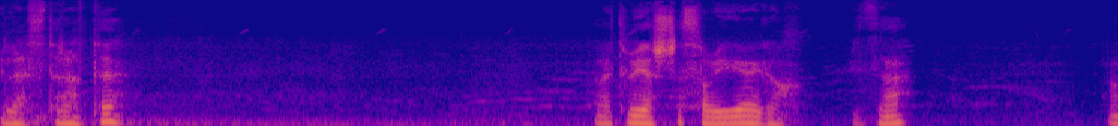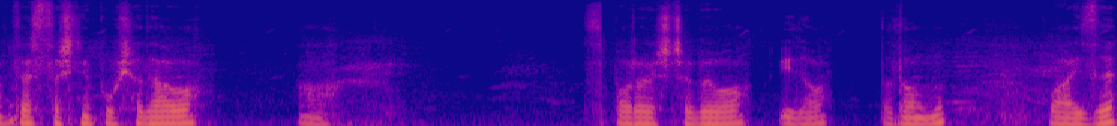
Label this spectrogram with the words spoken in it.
ile straty. Ale tu jeszcze są jego, widzę. Tam też coś nie posiadało. O. Sporo jeszcze było. Idą do domu. Łajzy.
